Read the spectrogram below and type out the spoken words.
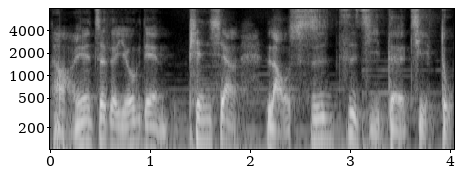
啊，因为这个有点偏向老师自己的解读，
